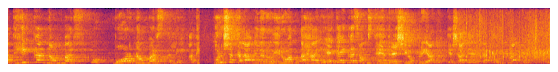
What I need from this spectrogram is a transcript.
ಅಧಿಕ ನಂಬರ್ಸ್ ಮೋರ್ ನಂಬರ್ಸ್ ಅಲ್ಲಿ ಅಧಿಕ ಪುರುಷ ಕಲಾವಿದರು ಇರುವಂತಹ ಏಕೈಕ ಸಂಸ್ಥೆ ಅಂದ್ರೆ ಶಿವಪ್ರಿಯ ನೃತ್ಯ ಶಾಲೆ ಅಂತ ಗೌರವವಾಗಿ ಹೇಳ್ತೇವೆ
